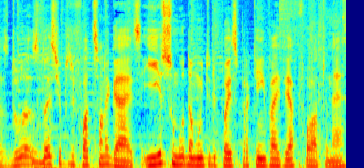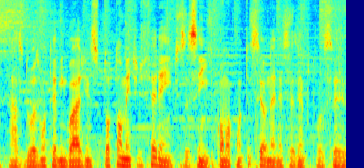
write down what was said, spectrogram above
as duas, dois tipos de fotos são legais. E isso muda muito depois para quem vai ver a foto, né? As duas vão ter linguagens totalmente diferentes, assim, como aconteceu, né, nesse exemplo que você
